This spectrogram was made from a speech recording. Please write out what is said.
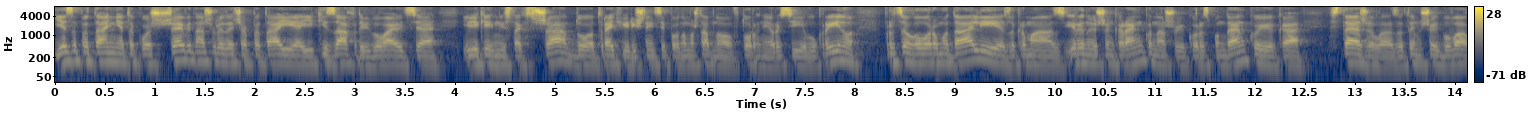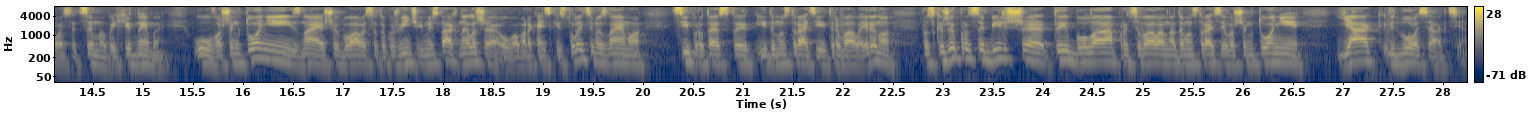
Є запитання також ще від нашого глядача. Питає, які заходи відбуваються і в яких містах США до третьої річниці повномасштабного вторгнення Росії в Україну. Про це говоримо далі. Зокрема, з Іриною Шенкаренко, нашою кореспонденткою, яка стежила за тим, що відбувалося цими вихідними у Вашингтоні, і знає, що відбувалося також в інших містах, не лише у американській столиці. Ми знаємо, ці протести і демонстрації тривали. Ірино, розкажи про це більше. Ти була працювала на демонстрації в Вашингтоні. Як відбулася акція?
